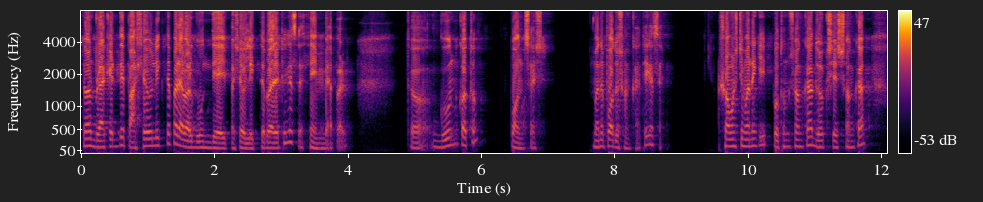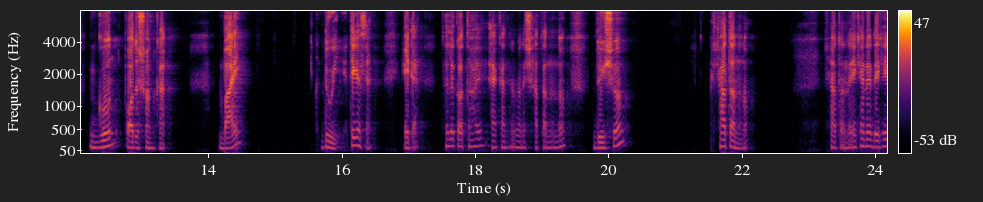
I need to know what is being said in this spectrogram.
তোমার ব্র্যাকেট দিয়ে পাশেও লিখতে পারি, আবার গুণ দিয়ে এই পাশেও লিখতে পারি, ঠিক আছে? সেম ব্যাপার। তো গুণ কত? পঞ্চাশ। মানে পদ সংখ্যা ঠিক আছে? সমষ্টি মানে কি? প্রথম সংখ্যা, যোগ শেষ সংখ্যা, গুণ পদ সংখ্যা বাই দুই, ঠিক আছে? এটা। তাহলে কত হয়? একান্ন মানে সাতান্ন। দুইশো সাতান্ন। সাতান্ন। এখানে দেখি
